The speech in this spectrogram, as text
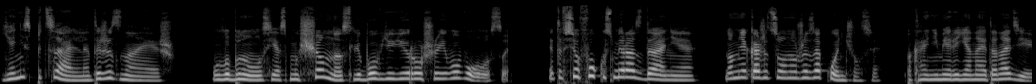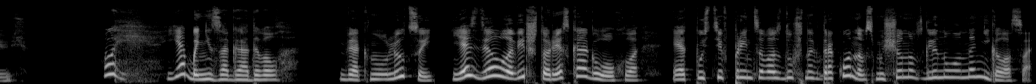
«Я не специально, ты же знаешь». Улыбнулась я смущенно, с любовью ероша его волосы. «Это все фокус мироздания, но мне кажется, он уже закончился. По крайней мере, я на это надеюсь». «Ой, я бы не загадывал», — вякнул Люций. Я сделала вид, что резко оглохла, и, отпустив принца воздушных драконов, смущенно взглянула на Николаса.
